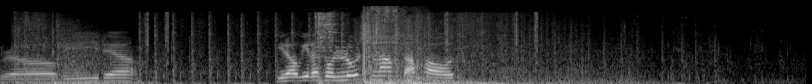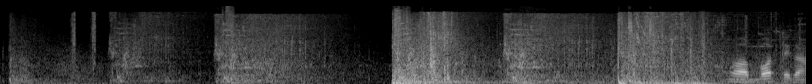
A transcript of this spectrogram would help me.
Bro, wie der wieder wieder so luschenhaft abhaut. Oh, Bot, Digga.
